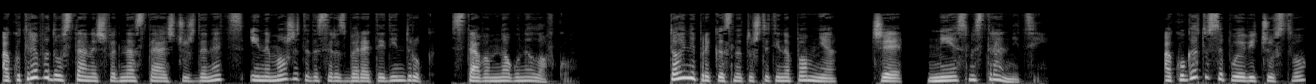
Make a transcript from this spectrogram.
Ако трябва да останеш в една стая с чужденец и не можете да се разберете един друг, става много неловко. Той непрекъснато ще ти напомня, че ние сме странници. А когато се появи чувство,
